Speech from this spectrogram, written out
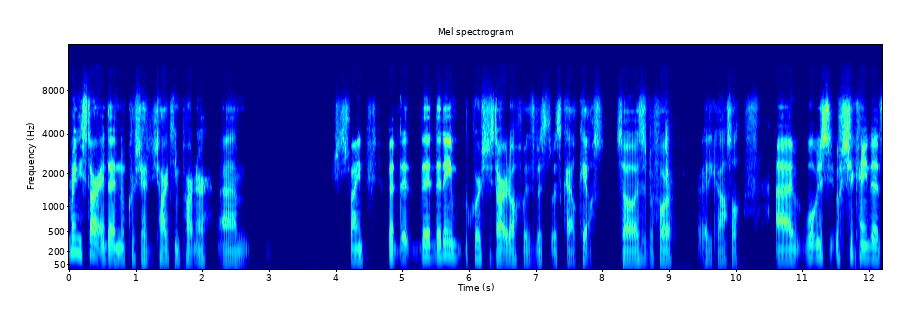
when you started, then of course you had your tag team partner, um, which is fine. But the, the the name, of course, you started off with was was Kyle Chaos. So this is before Eddie Castle. Uh, what was was your kind of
